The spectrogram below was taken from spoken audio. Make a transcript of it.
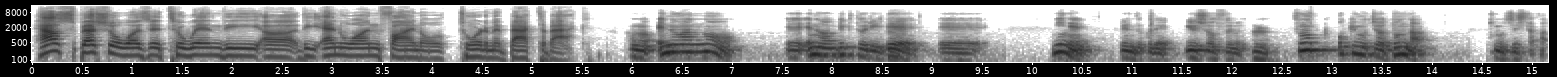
How special was it to win the uh, the N1 final tournament back to back? あの N1 の、えー N1 ビクトリーで、え2年連続で優勝する、うんそのお気持ちはどんな気持ちでしたか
